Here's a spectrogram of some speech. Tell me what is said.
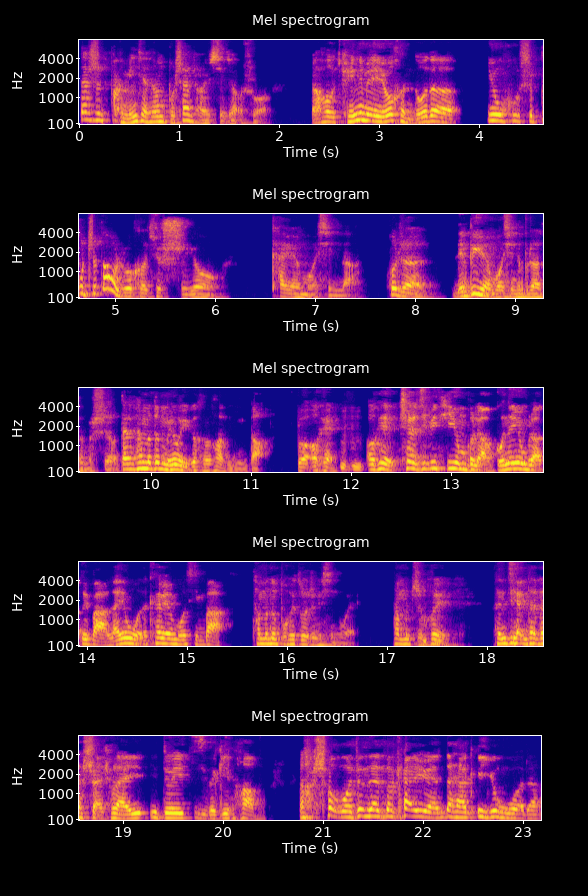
但是很明显他们不擅长写小说。然后群里面有很多的用户是不知道如何去使用开源模型的，或者连闭源模型都不知道怎么使用，但是他们都没有一个很好的引导，说 OK OK，ChatGPT 用不了，国内用不了，对吧？来用我的开源模型吧，他们都不会做这个行为，他们只会很简单的甩出来一堆自己的 GitHub。然后说，我正在做开源，大家可以用我的。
